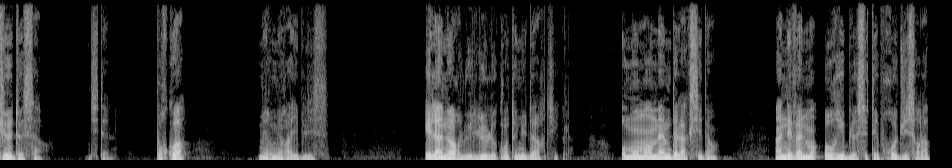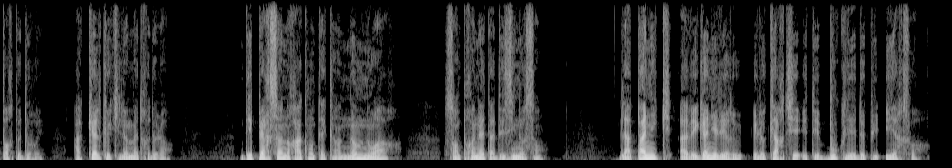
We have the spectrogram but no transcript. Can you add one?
que de ça, dit-elle. Pourquoi murmura Iblis. Elanor lui lut le contenu de l'article. Au moment même de l'accident, un événement horrible s'était produit sur la porte dorée, à quelques kilomètres de là. Des personnes racontaient qu'un homme noir s'en prenait à des innocents. La panique avait gagné les rues et le quartier était bouclé depuis hier soir.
